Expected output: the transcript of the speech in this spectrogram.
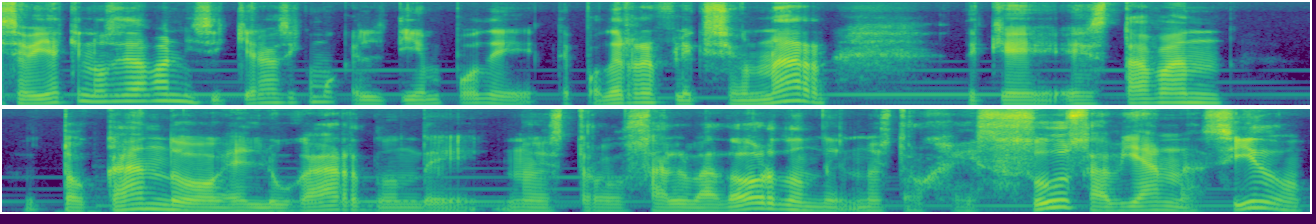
se veía que no se daban ni siquiera así como que el tiempo de, de poder reflexionar, de que estaban tocando el lugar donde nuestro Salvador, donde nuestro Jesús había nacido.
